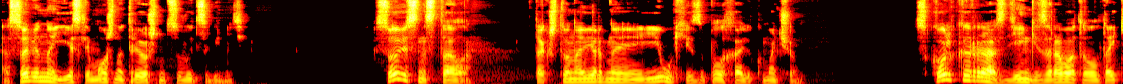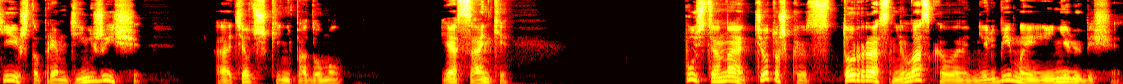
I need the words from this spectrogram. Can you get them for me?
особенно если можно трешницу выцегонить. Совестно стало, так что, наверное, и ухи заполыхали кумачом. Сколько раз деньги зарабатывал такие, что прям деньжище, а о тетушке не подумал. И о Саньке. Пусть она, тетушка, сто раз не ласковая, не любимая и не любящая,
